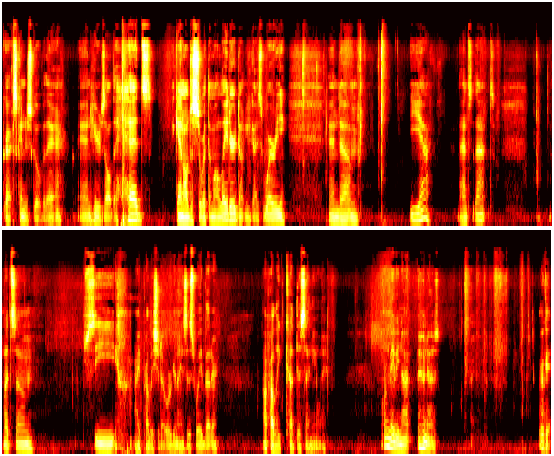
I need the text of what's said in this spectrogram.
Grax can just go over there, and here's all the heads. Again, I'll just sort them all later. Don't you guys worry. And um, yeah, that's that. Let's um see. I probably should have organized this way better. I'll probably cut this anyway. Or maybe not. Who knows? Okay,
